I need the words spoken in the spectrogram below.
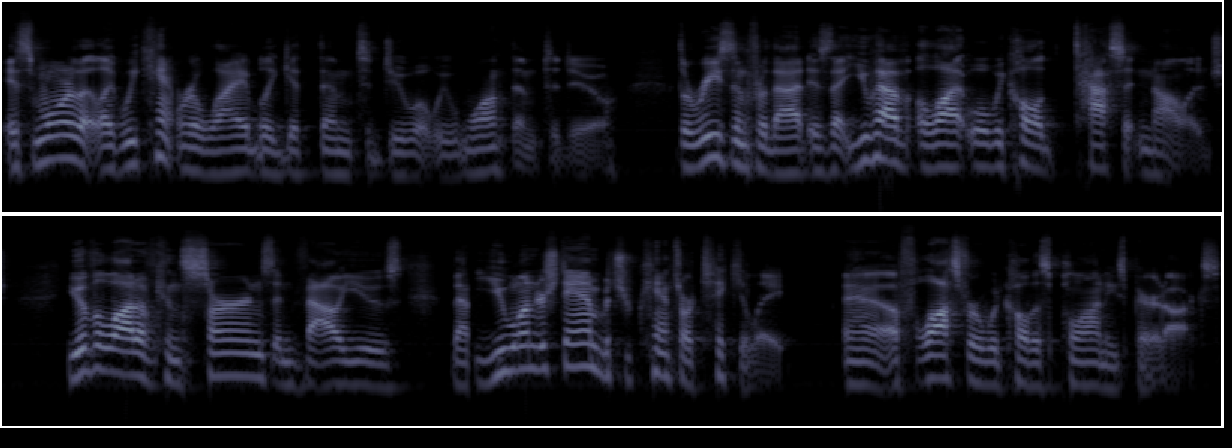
It's more that like we can't reliably get them to do what we want them to do. The reason for that is that you have a lot what we call tacit knowledge. You have a lot of concerns and values that you understand but you can't articulate. a philosopher would call this Polanyi's paradox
